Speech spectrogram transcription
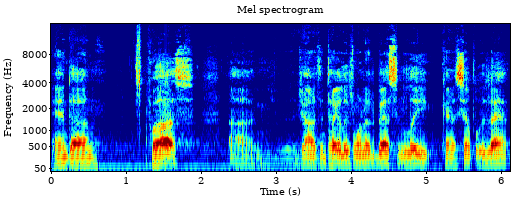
And um, for us, uh, Jonathan Taylor is one of the best in the league. Kind of simple as that.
